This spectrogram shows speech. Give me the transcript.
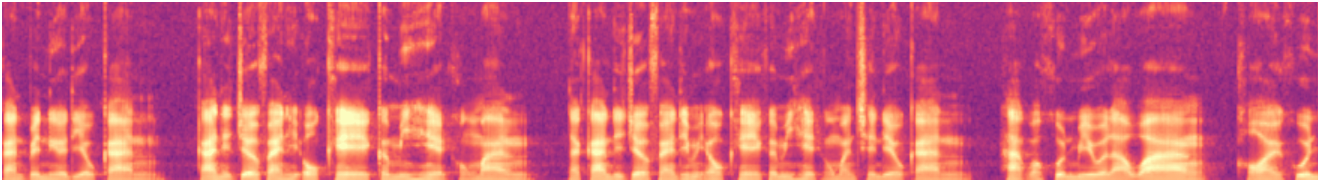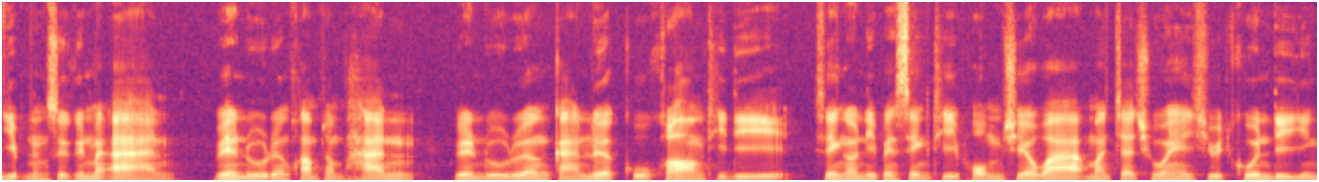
กันเป็นเนื้อเดียวกัน การที่เจอแฟนที่โอเค ก็มีเหตุของมัน และการที่เจอแฟนที่ไม่โอเค ก็มีเหตุของมันเช่นเดียวกัน หากว่าคุณมีเวลาว่าง ขอให้คุณหยิบหนังสือขึ้นมาอ่าน เรียนรู้เรื่องความสัมพันธ์ เรียนรู้เรื่องการเลือกคู่ครองที่ดี สิ่งเหล่านี้เป็นสิ่งที่ผมเชื่อว่ามันจะช่วยให้ชีวิตคุณดียิ่ง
